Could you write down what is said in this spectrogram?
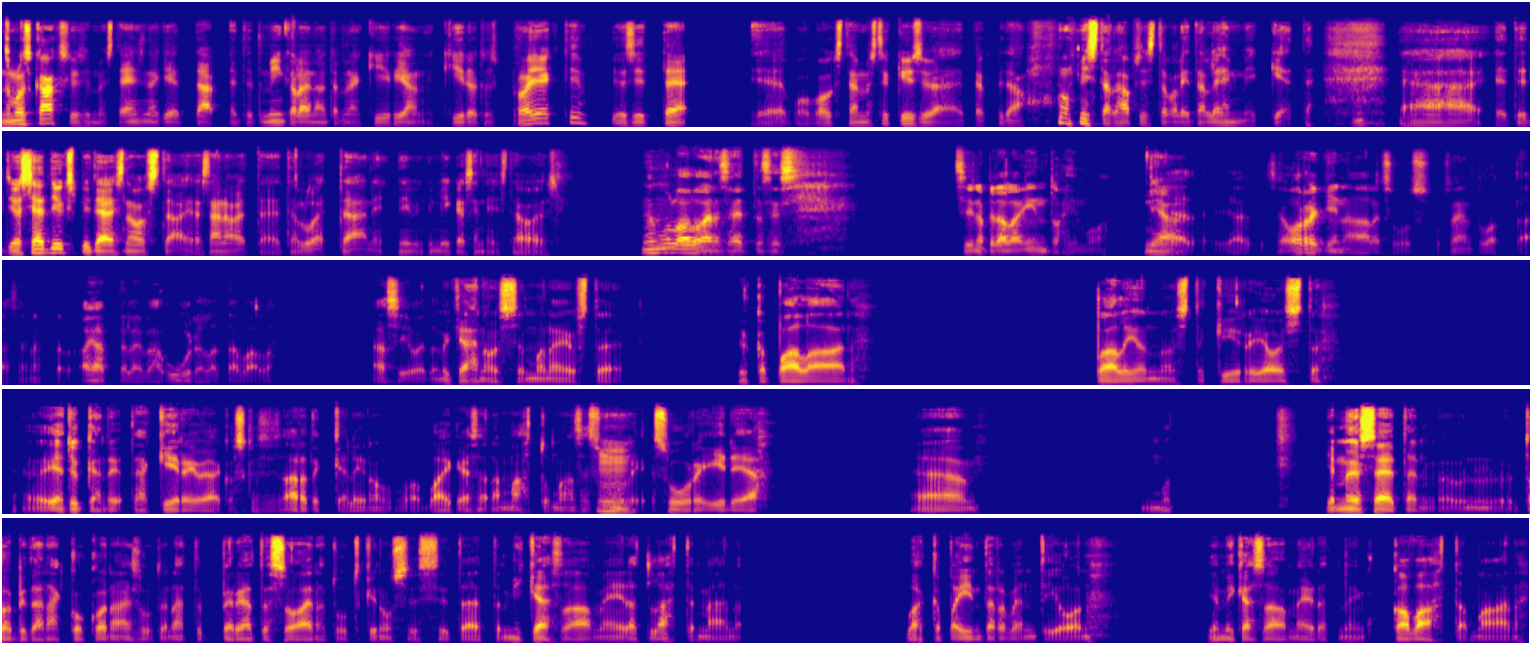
no mulla olisi kaksi kysymystä. Ensinnäkin, että, että, että minkälainen on tämmöinen kirjan kirjoitusprojekti, ja sitten voiko tämmöistä kysyä, että pitää omista lapsista valita lemmikki, että, mm. ää, että, että jos sieltä yksi pitäisi nostaa ja sanoa, että, että luet tämä, niin, niin, niin mikä se niistä olisi? No mulla on ollut aina se, että siis siinä pitää olla intohimoa. Ja, ja se originaalisuus usein tuottaa sen, että ajattelee vähän uudella tavalla asioita. Mikähän olisi semmoinen, josta, joka palaan paljon noista kirjoista. Ja tykkään tehdä kirjoja, koska siis artikkeliin on vaikea saada mahtumaan se suuri, mm. suuri idea. Ähm, mut, ja myös se, että toi pitää nähdä kokonaisuutena, että periaatteessa on aina tutkinut siis sitä, että mikä saa meidät lähtemään vaikkapa interventioon ja mikä saa meidät niin kuin kavahtamaan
